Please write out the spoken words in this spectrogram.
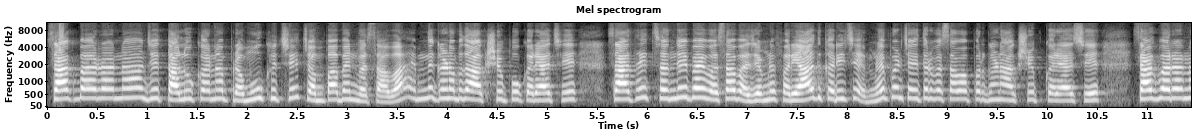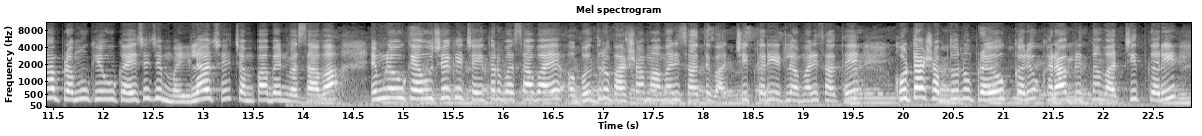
સાગબારાના જે તાલુકાના પ્રમુખ છે ચંપાબેન વસાવા, એમને ઘણા બધા આક્ષેપો કર્યા છે. સાથે જ સંજયભાઈ વસાવા, જેમણે ફરિયાદ કરી છે, એમણે પણ ચૈતર વસાવા પર ઘણા આક્ષેપ કર્યા છે. સાગબારાના પ્રમુખ એવું કહે છે, જે મહિલા છે, ચંપાબેન વસાવા એમનું એવું કહેવું છે કે ચૈતર વસાવાએ અભદ્ર ભાષામાં અમારી સાથે વાતચીત કરી એટલે અમારી સાથે ખોટા શબ્દોનો પ્રયોગ કર્યો, ખરાબ રીતના વાતચીત કરી,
